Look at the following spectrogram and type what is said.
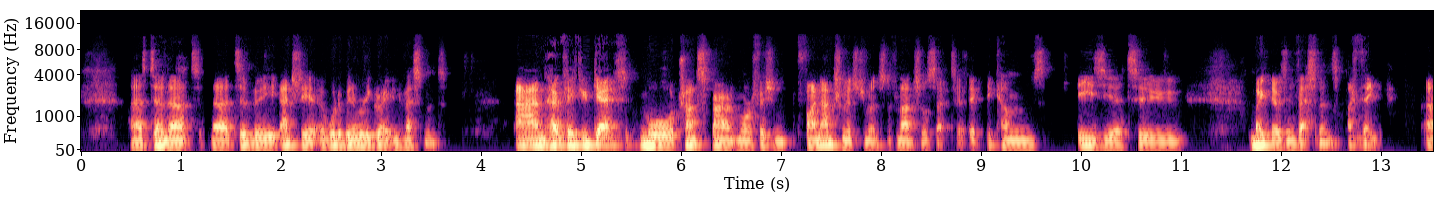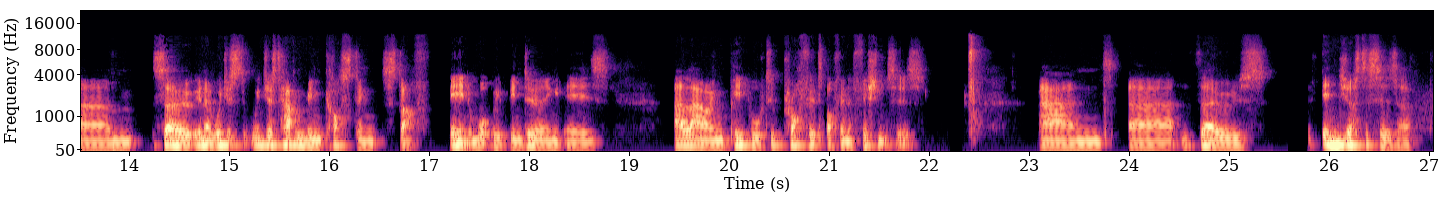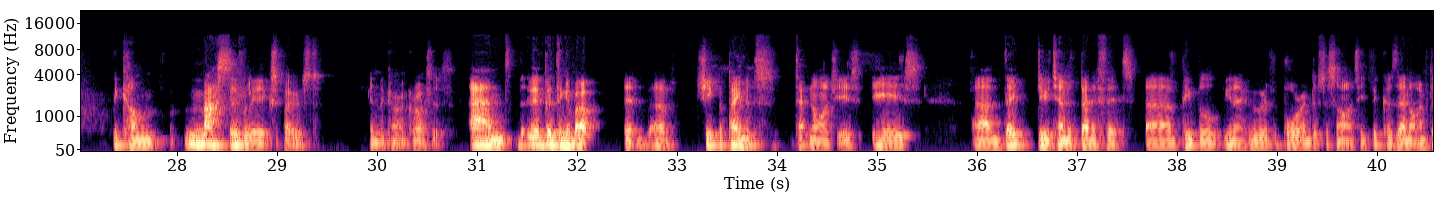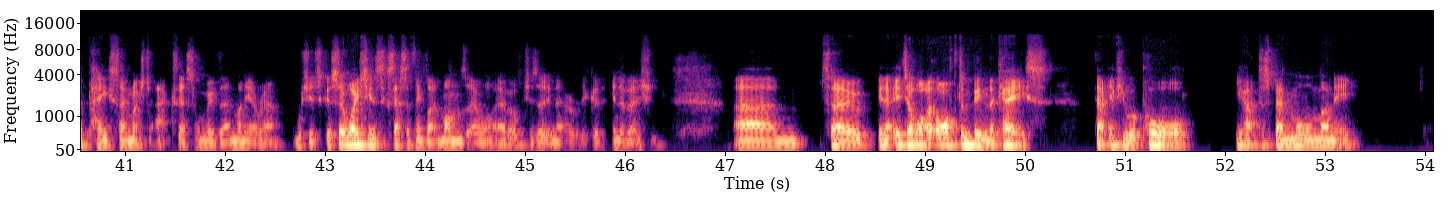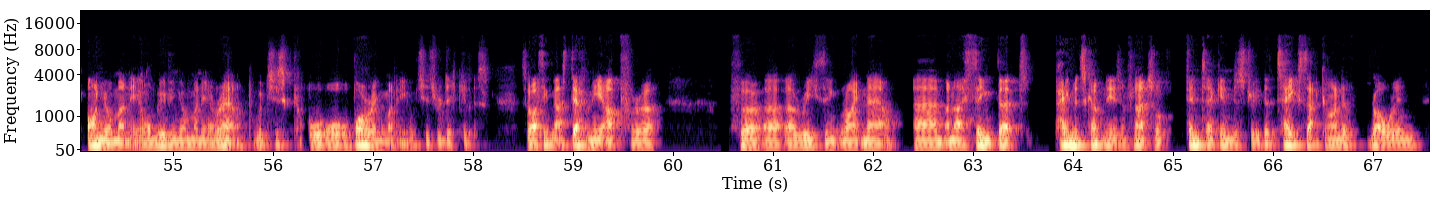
has turned out uh, to be actually it would have been a really great investment. And hopefully, if you get more transparent, more efficient financial instruments in the financial sector, it becomes easier to make those investments. I think. Um, so you know, we just we just haven't been costing stuff in. What we've been doing is allowing people to profit off inefficiencies. And uh, those injustices have become massively exposed in the current crisis. And the good thing about uh, cheaper payments technologies is um, they do tend to benefit uh, people, you know, who are at the poor end of society because they're not having to pay so much to access or move their money around, which is good. So why you see the success of things like Monzo or whatever, which is a, you know a really good innovation. Um, so you know, it's often been the case that if you were poor, you had to spend more money on your money or moving your money around, which is or, or borrowing money, which is ridiculous. So I think that's definitely up for a for a, a rethink right now. Um, and I think that payments companies and financial fintech industry that takes that kind of role in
